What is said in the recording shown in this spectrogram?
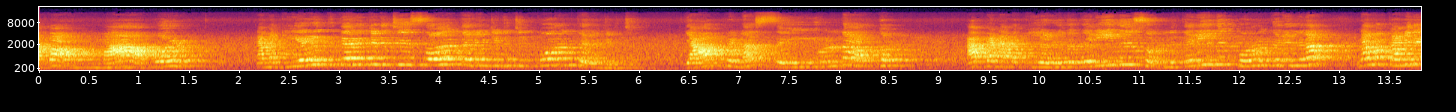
அப்ப அம்மா பொருள் நமக்கு எழுத்து தெரிஞ்சிடுச்சு சொல் தெரிஞ்சிடுச்சு பொருள் தெரிஞ்சிடுச்சு யாப்புனா செய்யுள்னு அர்த்தம். அப்ப நமக்கு எழுத தெரியுது சொல்லு தெரியுது பொருள் தெரியுதுன்னா நம்ம கவிதை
